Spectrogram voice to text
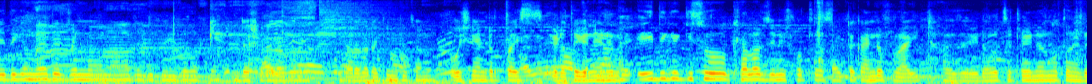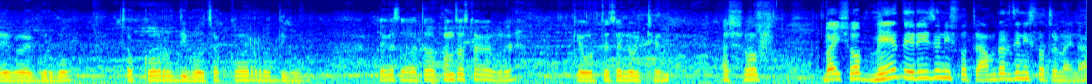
এইদিকে মেয়েদের জন্য আমাদের কিছু হিসাব আছে। দেড়শো টাকা করে যারা যারা কিনতে চান ঐশী এন্টারপ্রাইজ এটা থেকে নিয়ে নেবে। এইদিকে কিছু খেলার জিনিসপত্র আছে। একটা কাইন্ড অফ রাইড হয় যে এটা হচ্ছে ট্রেনের মতন, এটা এইভাবে ঘুরবো। চক্কর দিব চক্কর দিব। ঠিক আছে, হয়তো পঞ্চাশ টাকা করে। কেউ উঠতে চাইলে উঠেন। আর সব, ভাই, সব মেয়েদের এই জিনিসপত্র, আমরার জিনিসপত্র নাই না?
